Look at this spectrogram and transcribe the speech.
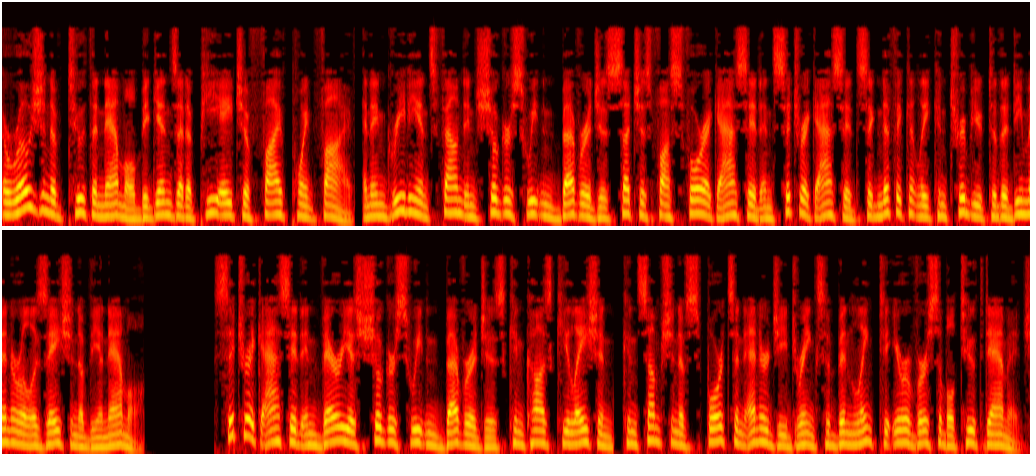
Erosion of tooth enamel begins at a pH of 5.5, and ingredients found in sugar-sweetened beverages such as phosphoric acid and citric acid significantly contribute to the demineralization of the enamel. Citric acid in various sugar-sweetened beverages can cause chelation. Consumption of sports and energy drinks have been linked to irreversible tooth damage.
